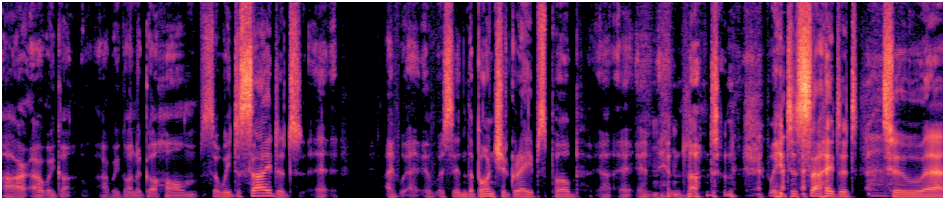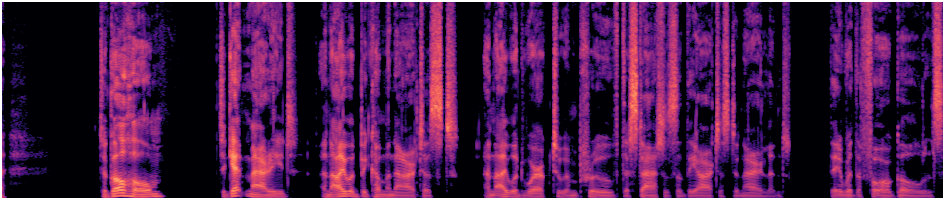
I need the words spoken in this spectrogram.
or are we going? Are we going to go home?" So we decided I, it was in the Bunch of Grapes pub uh, in, in London. We decided to uh, to go home, to get married, and I would become an artist, and I would work to improve the status of the artist in Ireland. They were the four goals.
